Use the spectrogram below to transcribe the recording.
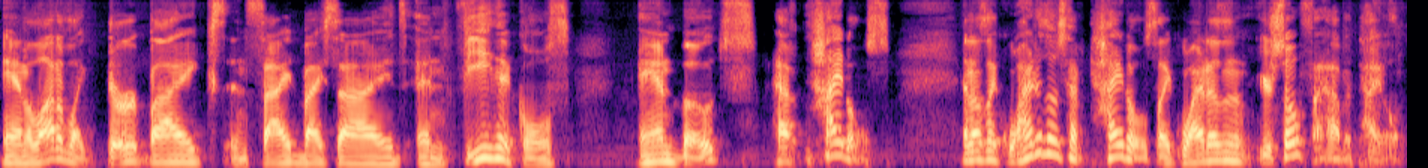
And a lot of like dirt bikes and side by sides and vehicles and boats have titles. And I was like, why do those have titles? Like, why doesn't your sofa have a title?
